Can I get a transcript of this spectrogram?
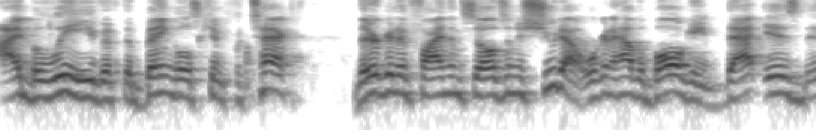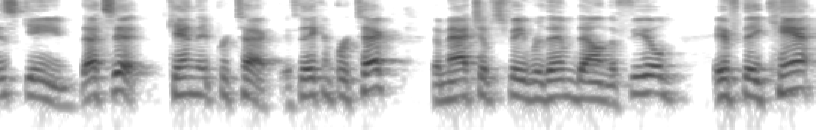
I believe if the Bengals can protect they're going to find themselves in a shootout. We're going to have a ball game. That is this game. That's it. Can they protect? If they can protect, the matchups favor them down the field. If they can't,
